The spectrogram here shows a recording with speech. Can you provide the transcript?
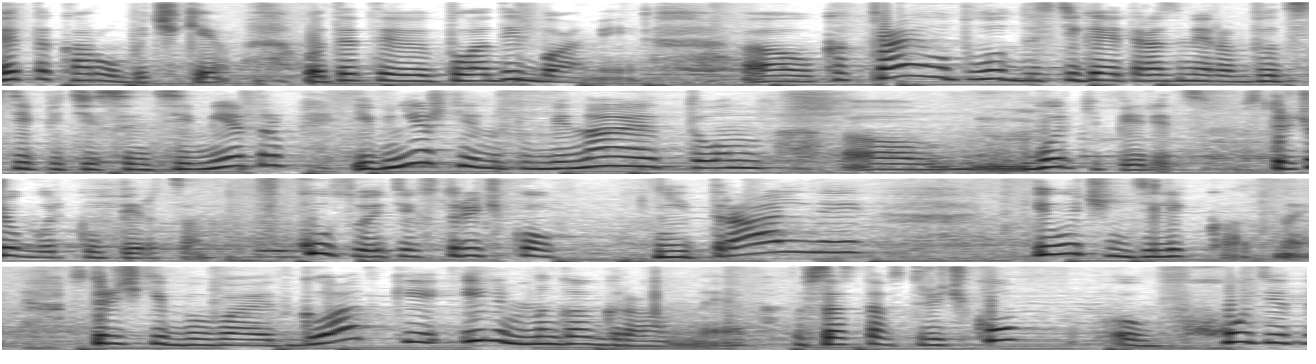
это коробочки, вот это плоды бами. Э, как правило, плод достигает размеров 25 сантиметров и внешне напоминает он э, горький перец, стручок горького перца. Вкус у этих стручков нейтральные и очень деликатные. Стручки бывают гладкие или многогранные. В состав стручков входит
